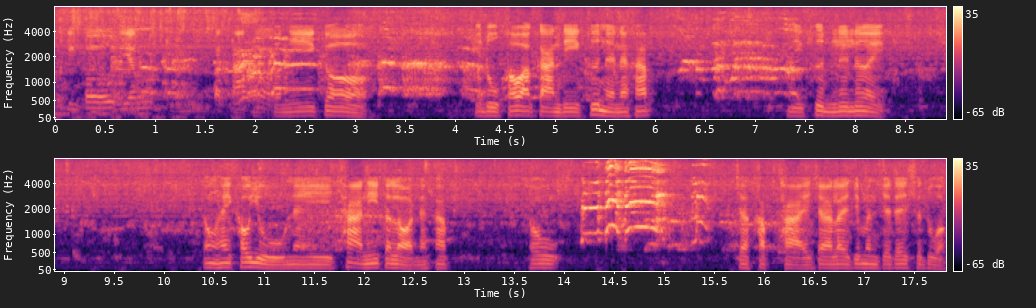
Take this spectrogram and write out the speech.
จริงๆก็เลี้ยงปลาคาร์ฟตอนนี้ก็ก็ดูเขาอาการดีขึ้นเลยนะครับ ดีขึ้นเรื่อยๆ ต้องให้เขาอยู่ในท่านี้ตลอดนะครับเขาจะขับถ่ายจะอะไรที่มันจะได้สะดวก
